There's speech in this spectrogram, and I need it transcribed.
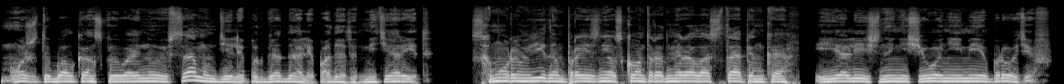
Может, и Балканскую войну и в самом деле подгадали под этот метеорит. С хмурым видом произнес контр-адмирал Остапенко, и я лично ничего не имею против.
